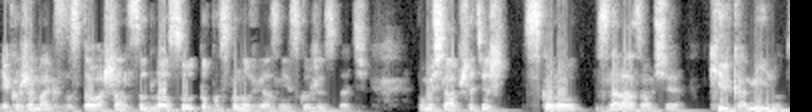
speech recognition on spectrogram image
Jako, że Max dostała szansę od losu, to postanowiła z niej skorzystać. Pomyślała przecież, skoro znalazłam się kilka minut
